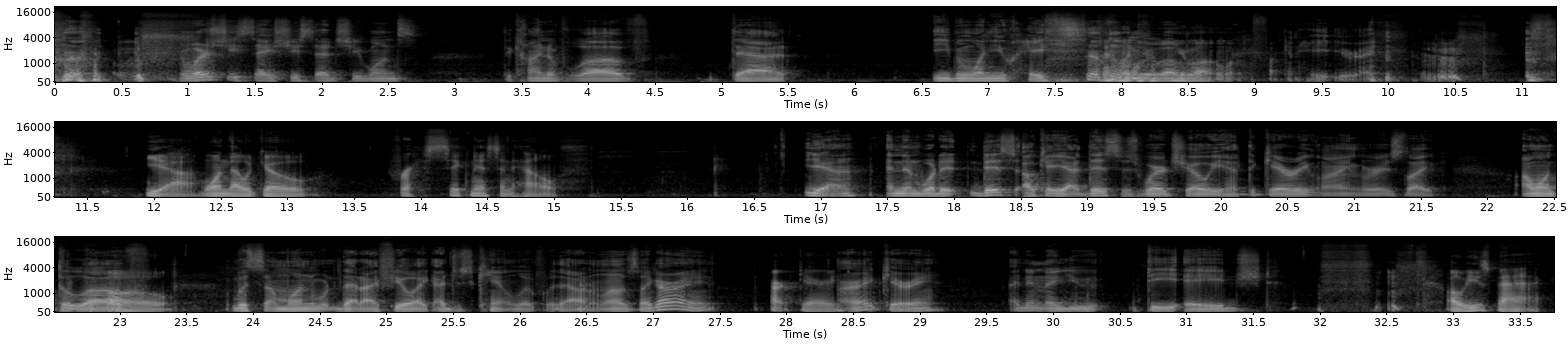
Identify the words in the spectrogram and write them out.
And what did she say? She said she wants the kind of love that even when you hate someone you love, You them, love. I fucking hate you, right? yeah, one that would go for sickness and health. Yeah, and then what it this okay yeah this is where Joey had the Gary line where he's like, I want the love Oh, with someone that I feel like I just can't live without him. I was like, all right, Art Gary. all right, Gary, I didn't know you de-aged. Oh, he's back.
